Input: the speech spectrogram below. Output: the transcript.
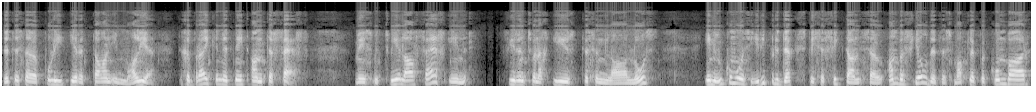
dit is nou 'n polyuretaan emalje te gebruik en dit net aan te verf. Mens met twee lae verf en 24 uur tussen lae los. En hoekom ons hierdie produk spesifiek dan sou aanbeveel dit is maklik bekombaar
